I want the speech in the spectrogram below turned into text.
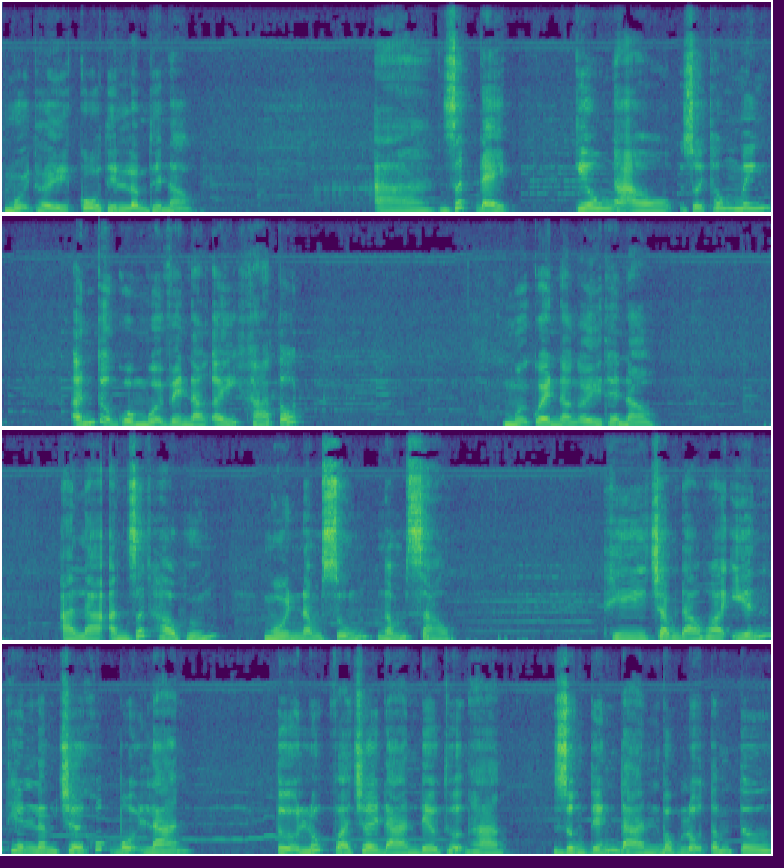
muội thấy cố thiên lâm thế nào? À rất đẹp Kiêu ngạo rồi thông minh. Ấn tượng của muội về nàng ấy khá tốt. Muội quen nàng ấy thế nào? A la ăn rất hào hứng ngồi nằm xuống ngắm sao. Thì trong đào hoa yến thiên lâm chơi khúc bội lan tựa lúc và chơi đàn đều thượng hạng dùng tiếng đàn bộc lộ tâm tư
